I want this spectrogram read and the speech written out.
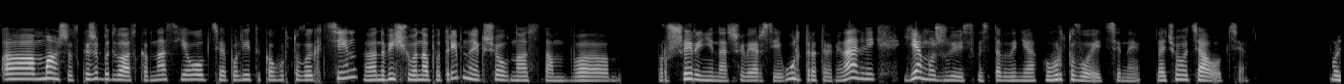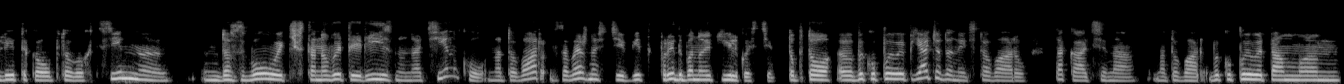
А, Маша, скажи, будь ласка, в нас є опція політика гуртових цін. А навіщо вона потрібна, якщо в нас там в розширеній нашій версії ультратермінальній є можливість виставлення гуртової ціни? Для чого ця опція? Політика оптових цін дозволить встановити різну націнку на товар в залежності від придбаної кількості. Тобто, е, ви купили 5 одиниць товару, така ціна на товар. Ви купили там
